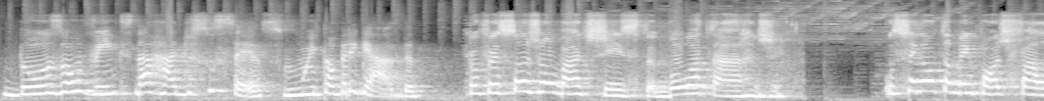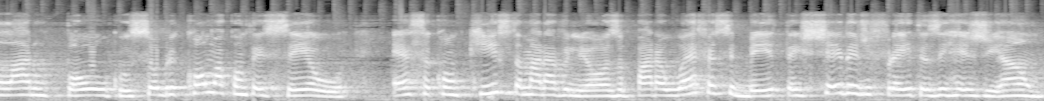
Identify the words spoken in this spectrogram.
dos ouvintes da Rádio Sucesso. Muito obrigada. Professor João Batista, boa tarde. O senhor também pode falar um pouco sobre como aconteceu essa conquista maravilhosa para o FSB Teixeira de Freitas e região,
